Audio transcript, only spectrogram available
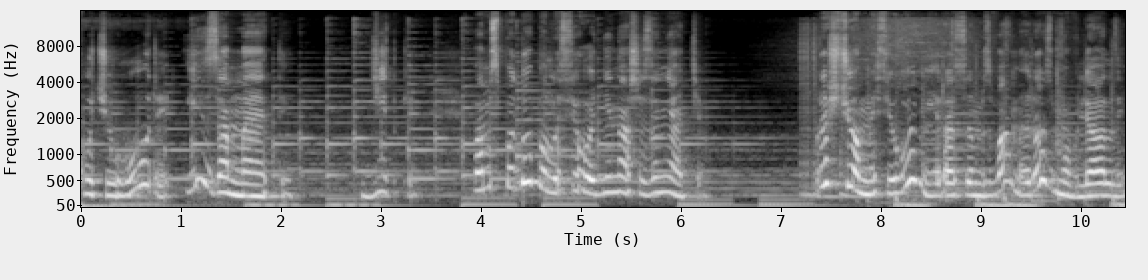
кучугури і замети. Дітки, вам сподобалось сьогодні наше заняття? Про що ми сьогодні разом з вами розмовляли?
